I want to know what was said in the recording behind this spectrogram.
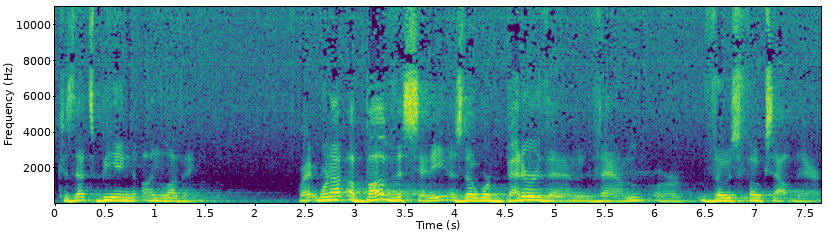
because that's being unloving. Right? We're not above the city as though we're better than them or those folks out there.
